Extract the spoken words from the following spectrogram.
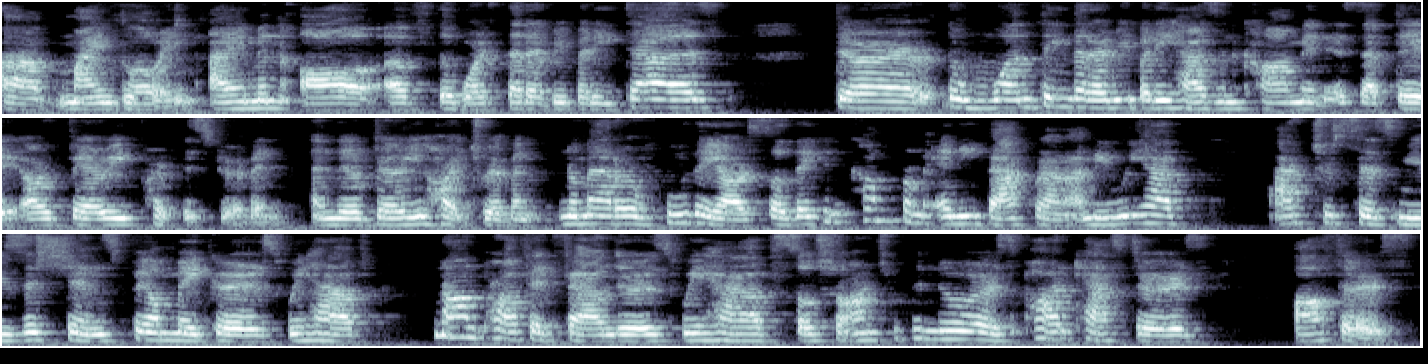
uh, mind blowing. I'm in awe of the work that everybody does. They're, the one thing that everybody has in common is that they are very purpose driven and they're very heart driven, no matter who they are. So they can come from any background. I mean, we have actresses, musicians, filmmakers, we have nonprofit founders, we have social entrepreneurs, podcasters, authors.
